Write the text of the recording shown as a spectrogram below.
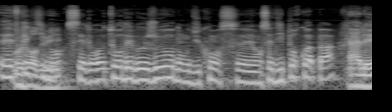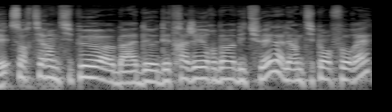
Effectivement, c'est le retour des beaux jours, donc du coup on s'est dit pourquoi pas sortir un petit peu euh, bah, des trajets urbains habituels, aller un petit peu en forêt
